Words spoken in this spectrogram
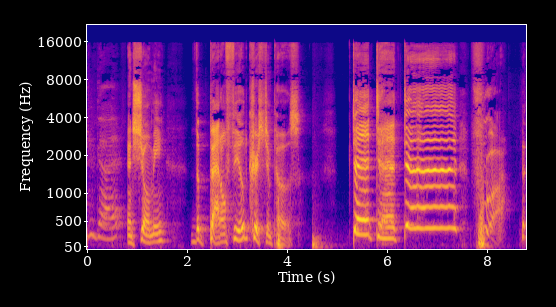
you got it. And show me the battlefield Christian pose. Da, da, da. oh,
